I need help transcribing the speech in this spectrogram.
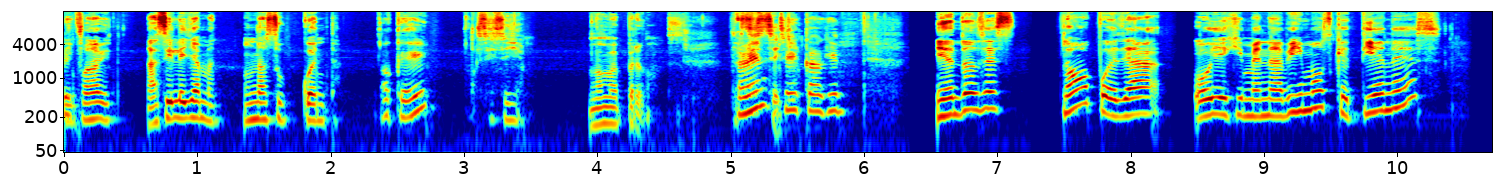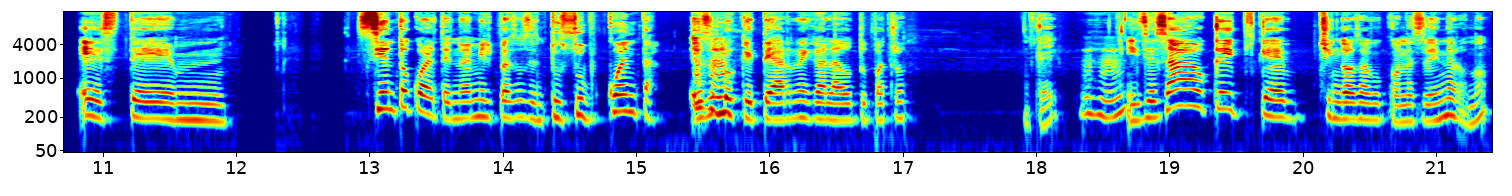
Infonavit. Así le llaman, una subcuenta. Ok. Así se llama. No me preguntes. ¿Está bien? Sí, cada quien. Y entonces, no, pues ya, oye, Jimena, vimos que tienes este 149 mil pesos en tu subcuenta. Eso es lo que te ha regalado tu patrón. ¿Ok? Y dices, ah, ok, pues qué chingados hago con ese dinero, ¿no?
